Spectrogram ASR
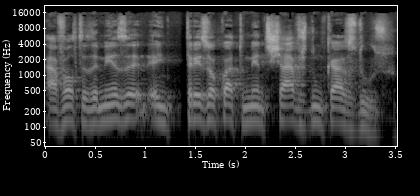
à volta da mesa em três ou quatro momentos chaves de um caso de uso.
